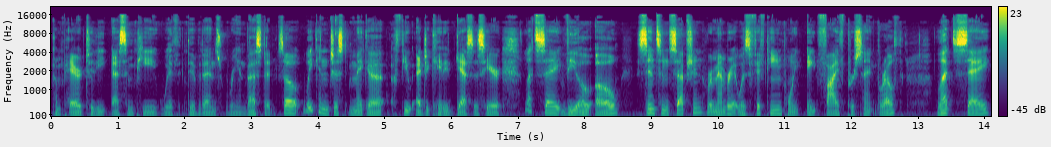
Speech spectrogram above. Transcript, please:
compared to the S&P with dividends reinvested. So we can just make a, a few educated guesses here. Let's say VOO since inception, remember it was 15.85% growth. Let's say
